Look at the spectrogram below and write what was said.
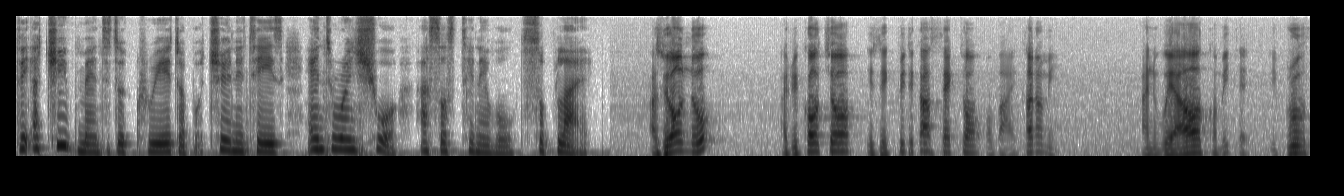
the achievement is to create opportunities and to ensure a sustainable supply. As we all know, agriculture is a critical sector of our economy, and we are all committed to the growth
